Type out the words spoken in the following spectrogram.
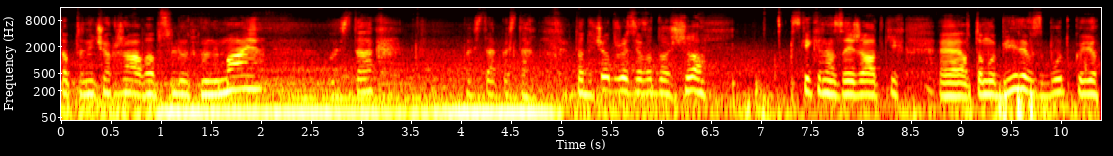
Тобто нічого ржавого абсолютно немає. Ось так. Ось так, ось так. То до чого, друзі, веду, що Скільки в нас заїжджало таких е, автомобілів з будкою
